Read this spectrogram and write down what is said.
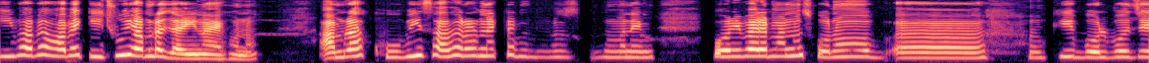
কীভাবে হবে কিছুই আমরা জানি না এখনও। আমরা খুবই সাধারণ একটা মানে পরিবারের মানুষ কোনো আহ, কি বলব যে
